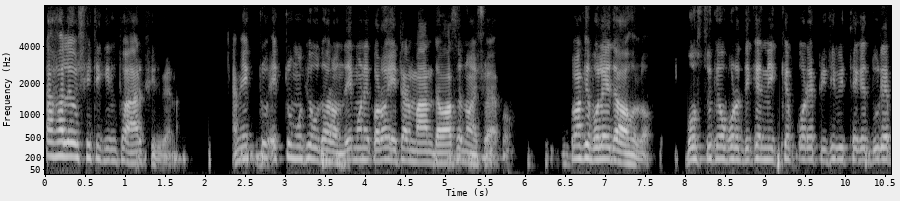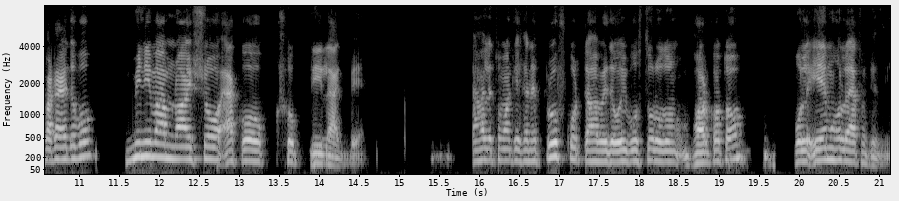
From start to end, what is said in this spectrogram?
তাহলেও সেটি কিন্তু আর ফিরবে না। আমি একটু একটু মুখে উদাহরণ দিই। মনে করো এটার মান দেওয়া আছে নয়শো একক। তোমাকে বলেই দেওয়া হলো, বস্তুকে উপরের দিকে নিক্ষেপ করে পৃথিবীর থেকে দূরে পাঠিয়ে দেবো। মিনিমাম নয়শো একক শক্তি লাগবে। তাহলে তোমাকে এখানে প্রুফ করতে হবে যে ওই বস্তুর ওজন ভর কত। বলে এম হলো এত কেজি।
